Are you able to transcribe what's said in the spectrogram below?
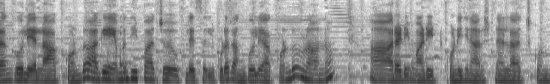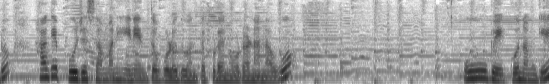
ರಂಗೋಲಿ ಎಲ್ಲ ಹಾಕ್ಕೊಂಡು, ಹಾಗೆ ಯಮದೀಪ ಹಚ್ಚೋ ಪ್ಲೇಸಲ್ಲಿ ಕೂಡ ರಂಗೋಲಿ ಹಾಕ್ಕೊಂಡು ನಾನು ರೆಡಿ ಮಾಡಿ ಇಟ್ಕೊಂಡಿದ್ದೀನಿ ಅರಶಿನ ಎಲ್ಲ ಹಚ್ಕೊಂಡು. ಹಾಗೆ ಪೂಜೆ ಸಾಮಾನು ಏನೇನು ತೊಗೊಳ್ಳೋದು ಅಂತ ಕೂಡ ನೋಡೋಣ ನಾವು. ಹೂವು ಬೇಕು ನಮಗೆ,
